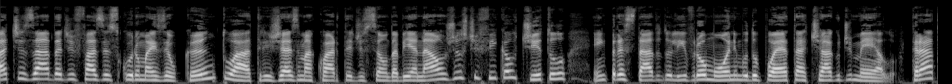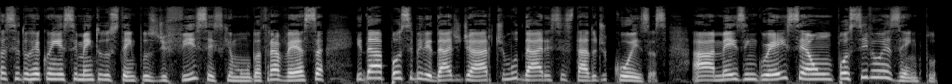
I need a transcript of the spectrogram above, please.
Batizada de Faz Escuro Mas Eu Canto, a 34ª edição da Bienal justifica o título emprestado do livro homônimo do poeta Tiago de Mello. Trata-se do reconhecimento dos tempos difíceis que o mundo atravessa e da possibilidade de a arte mudar esse estado de coisas. A Amazing Grace é um possível exemplo.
